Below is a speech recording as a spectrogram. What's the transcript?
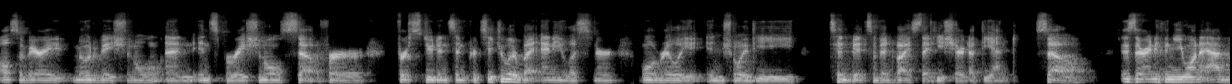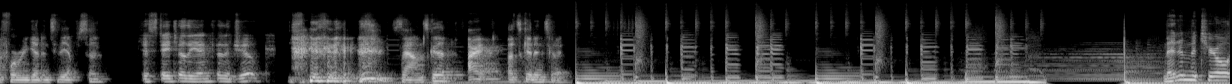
also very motivational and inspirational. So for for students in particular but any listener will really enjoy the tidbits of advice that he shared at the end. So is there anything you want to add before we get into the episode? Just stay till the end for the joke. Sounds good. All right, let's get into it. Meta Material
